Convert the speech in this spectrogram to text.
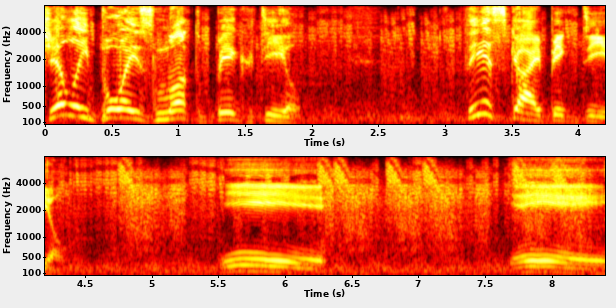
Jelly Boys not big deal. This guy big deal. Yeah. Yeah.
